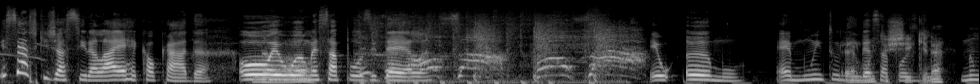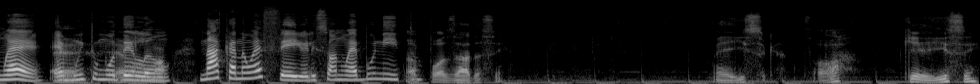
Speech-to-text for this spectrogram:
E você acha que Jacira lá é recalcada? Oh, eu Não. amo essa pose dela. Eu amo. É muito linda muito essa pose. chique, né? Não é? É, É, muito é modelão. uma- Naka não é feio, ele só não é bonito. Uma posada assim. É isso, cara. Ó. Que isso, hein?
